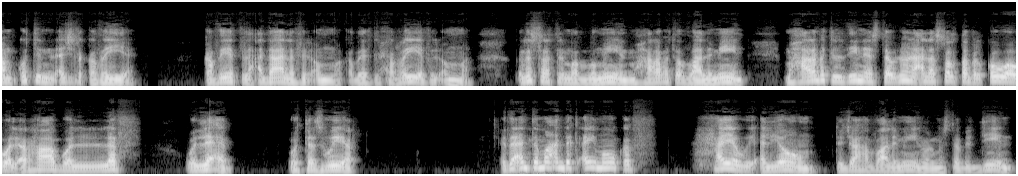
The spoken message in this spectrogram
أم قتل من أجل قضية؟ قضية العدالة في الأمة قضية الحرية في الأمة نصرة المظلومين محاربة الظالمين محاربة الذين يستولون على السلطة بالقوة والإرهاب واللف واللعب والتزوير. إذا أنت ما عندك أي موقف حيوي اليوم تجاه الظالمين والمستبدين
